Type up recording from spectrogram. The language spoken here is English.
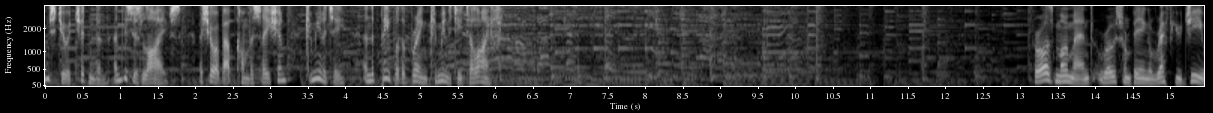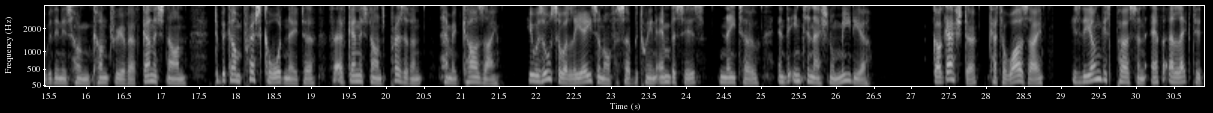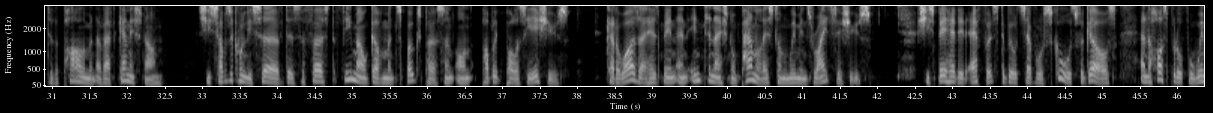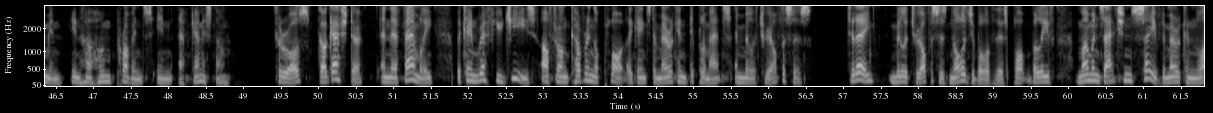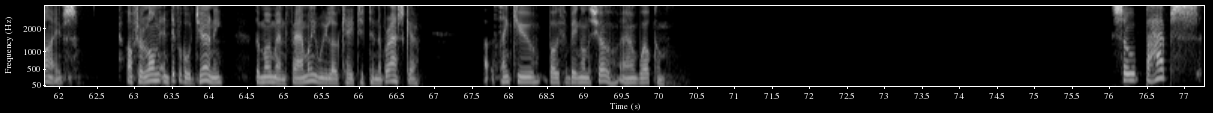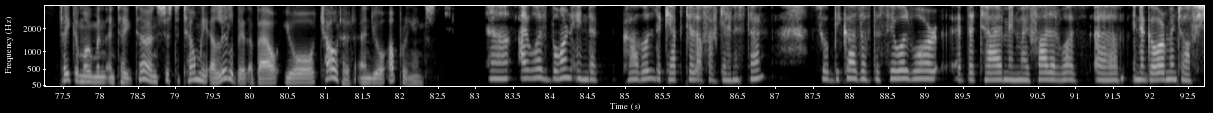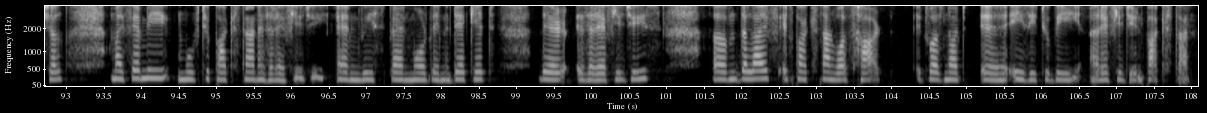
I'm Stuart Chittenden, and this is Lives, a show about conversation, community, and the people that bring community to life. Faraz Momand rose from being a refugee within his home country of Afghanistan to become press coordinator for Afghanistan's president, Hamid Karzai. He was also a liaison officer between embassies, NATO, and the international media. Gargashta Katawazai is the youngest person ever elected to the Parliament of Afghanistan. She subsequently served as the first female government spokesperson on public policy issues. Katawazai has been an international panelist on women's rights issues. She spearheaded efforts to build several schools for girls and a hospital for women in her home province in Afghanistan. Firoz, Gargashta, and their family became refugees after uncovering a plot against American diplomats and military officers. Today, military officers knowledgeable of this plot believe Momand's actions saved American lives. After a long and difficult journey, the Momand family relocated to Nebraska. Uh, thank you both for being on the show and welcome. So perhaps take a moment and take turns just to tell me a little bit about your childhood and your upbringings. Uh, I was born in the Kabul, the capital of Afghanistan. So, because of the civil war at the time, and my father was uh, in a government official, my family moved to Pakistan as a refugee, and we spent more than a decade there as a refugees. Um, the life in Pakistan was hard. It was not uh, easy to be a refugee in Pakistan.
